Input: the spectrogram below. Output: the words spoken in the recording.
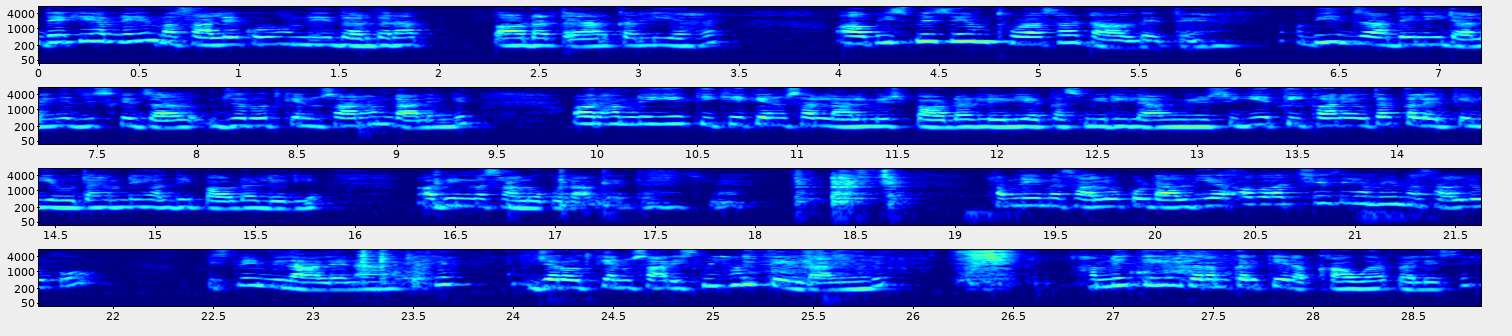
देखिए, हमने मसाले को, हमने दरदरा पाउडर तैयार कर लिया है। अब इसमें से हम थोड़ा सा डाल देते हैं। अभी ज़्यादा नहीं डालेंगे, जिसके ज़रूरत के अनुसार हम डालेंगे। और हमने ये तीखे के अनुसार लाल मिर्च पाउडर ले लिया, कश्मीरी लाल मिर्च। ये तीखा नहीं होता कलर के लिए होता है। हमने हल्दी पाउडर ले लिया। अब इन मसालों को डाल देते हैं इसमें। हमने मसालों को डाल दिया। अब अच्छे से हमें मसालों को इसमें मिला लेना है, ठीक है? ज़रूरत के अनुसार इसमें हम तेल डालेंगे। हमने तेल गरम करके रखा हुआ है पहले से।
